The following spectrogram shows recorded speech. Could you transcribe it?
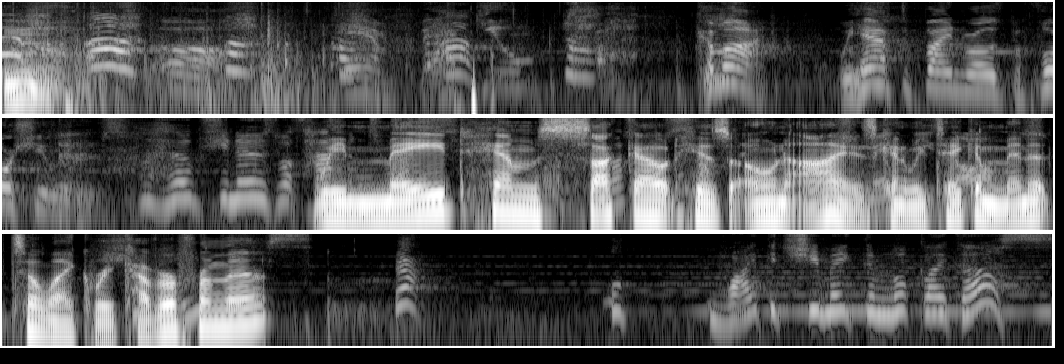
Damn vacuum. Come on. We have to find Rose before she leaves. I hope she knows what's We happened to made him suck out his own eyes. Can we take a minute to like recover from that? Well, why did she make them look like us?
